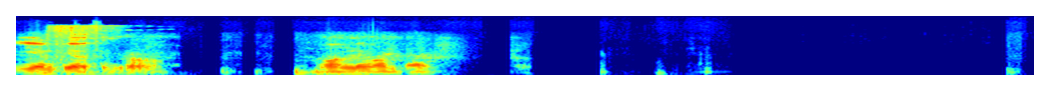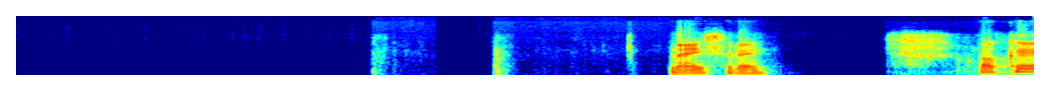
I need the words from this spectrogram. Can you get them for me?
ఈఎంపీ అవుతుంది bro only one tap nice రే ఓకే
